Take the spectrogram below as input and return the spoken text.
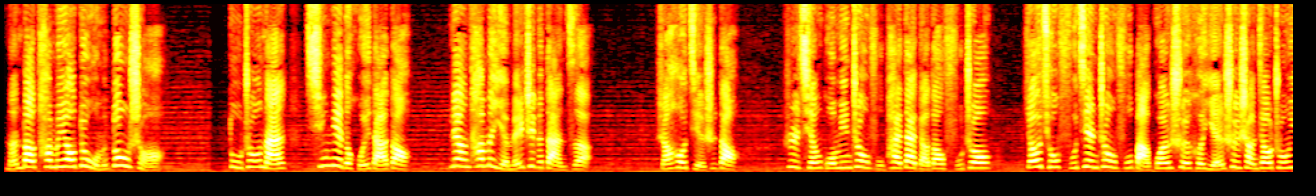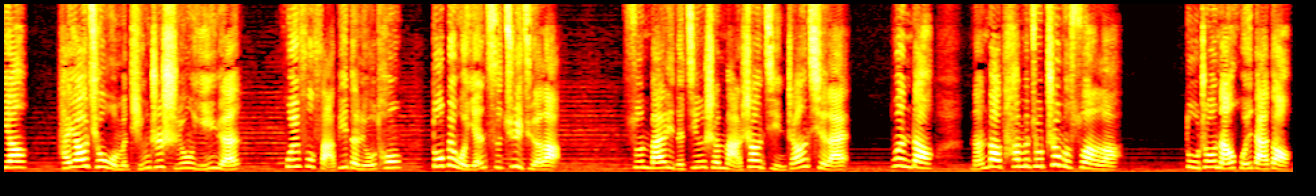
难道他们要对我们动手？”杜周南轻蔑地回答道：“谅他们也没这个胆子。”然后解释道：“日前国民政府派代表到福州，要求福建政府把关税和盐税上交中央，还要求我们停止使用银元，恢复法币的流通，都被我严词拒绝了。”孙百里的精神马上紧张起来，问道。难道他们就这么算了？杜周南回答道：“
